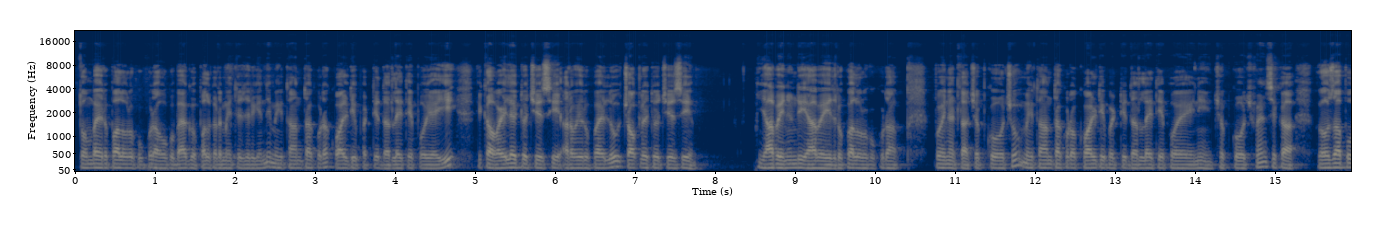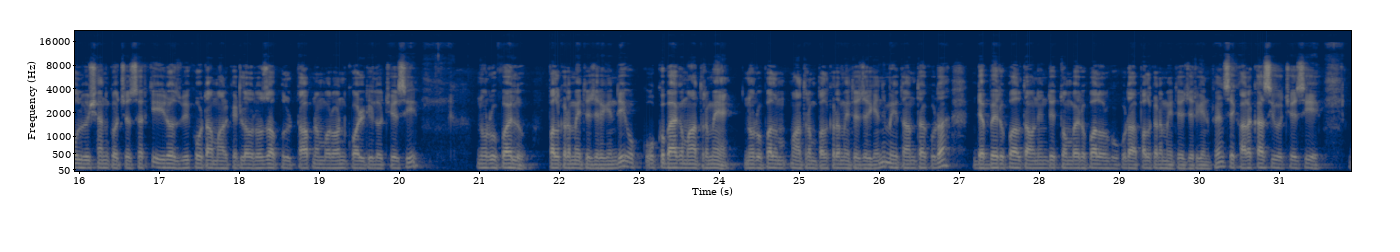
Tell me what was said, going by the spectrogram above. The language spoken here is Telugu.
తొంభై రూపాయల వరకు కూడా ఒక బ్యాగ్ పలకడం అయితే జరిగింది. మిగతా అంతా కూడా క్వాలిటీ పట్టి ధరలు అయితే పోయాయి. ఇక వైలెట్ వచ్చేసి అరవై రూపాయలు చాక్లెట్ వచ్చేసి యాభై నుండి యాభై ఐదు రూపాయల వరకు కూడా పోయినట్లా చెప్పుకోవచ్చు. మిగతా అంతా కూడా క్వాలిటీ బట్టి ధరలు అయితే పోయాయని చెప్పుకోవచ్చు ఫ్రెండ్స్. ఇక రోజా పూల్ విషయానికి వచ్చేసరికి ఈరోజు వికోటా మార్కెట్లో రోజా పూల్ టాప్ నెంబర్ వన్ క్వాలిటీలో వచ్చేసి నూరు రూపాయలు పలకడం అయితే జరిగింది. ఒక్క బ్యాగ్ మాత్రమే నూరు రూపాయలు మాత్రం పలకడం అయితే జరిగింది. మిగతా అంతా కూడా డెబ్బై రూపాయలతో నుండి తొంభై రూపాయల వరకు కూడా పలకడం అయితే జరిగింది ఫ్రెండ్స్. ఇక అరకాసి వచ్చేసి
